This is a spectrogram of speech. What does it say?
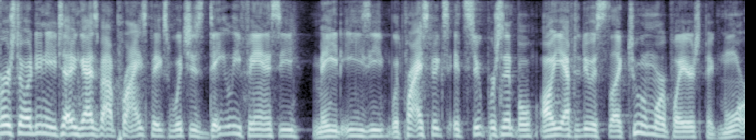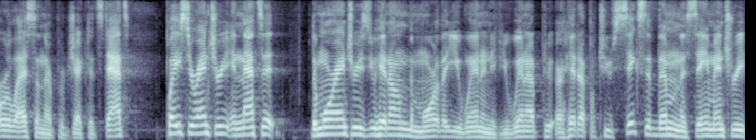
First, though, I do need to tell you guys about Prize Picks, which is daily fantasy made easy. With Prize Picks, it's super simple. All you have to do is select two or more players, pick more or less on their projected stats, place your entry, and that's it. The more entries you hit on, the more that you win. And if you win up to or hit up to six of them in the same entry,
